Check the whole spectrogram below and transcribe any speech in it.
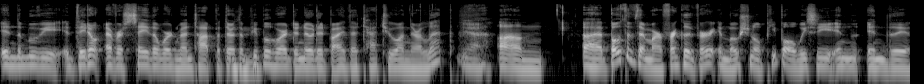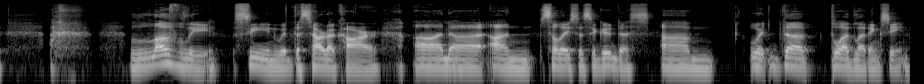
in the movie they don't ever say the word mentat, but they're the people who are denoted by the tattoo on their lip. Yeah. Um, uh, both of them are frankly very emotional people. We see in in the lovely scene with the Sardaukar on uh, on Salusa Secundus, um, with the bloodletting scene.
